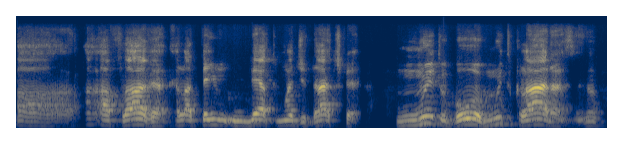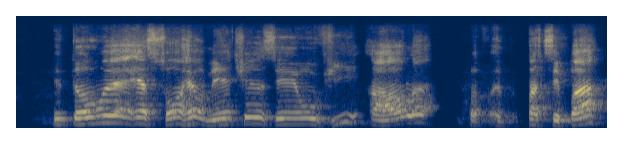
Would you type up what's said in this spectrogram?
A, a Flávia ela tem um método, uma didática muito boa, muito clara. Né? Então, é, é só realmente você ouvir a aula, participar,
